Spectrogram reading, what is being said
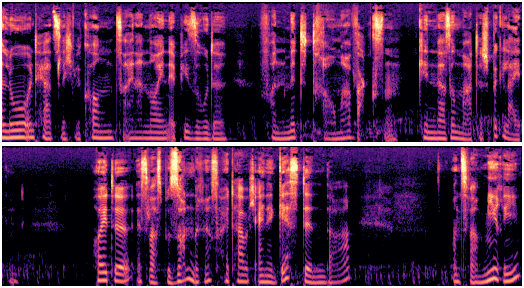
Hallo und herzlich willkommen zu einer neuen Episode von Mit Trauma wachsen, Kinder somatisch begleiten. Heute ist was Besonderes. Heute habe ich eine Gästin da. Und zwar Miri.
